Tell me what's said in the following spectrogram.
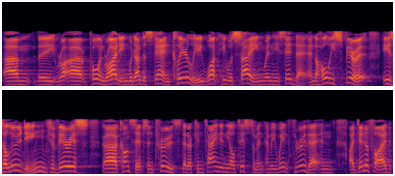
um, the, uh, Paul in writing would understand clearly what he was saying when he said that. And the Holy Spirit is alluding to various uh, concepts and truths that are contained in the Old Testament, and we went through that and identified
